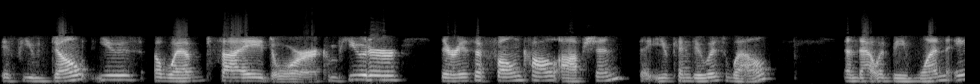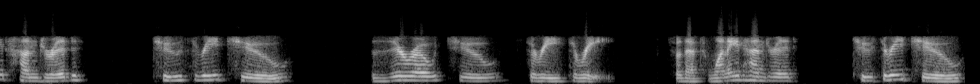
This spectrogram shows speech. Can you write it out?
if you don't use a website or a computer, there is a phone call option that you can do as well. And that would be 1 800 232 0233. So that's 1 800 232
